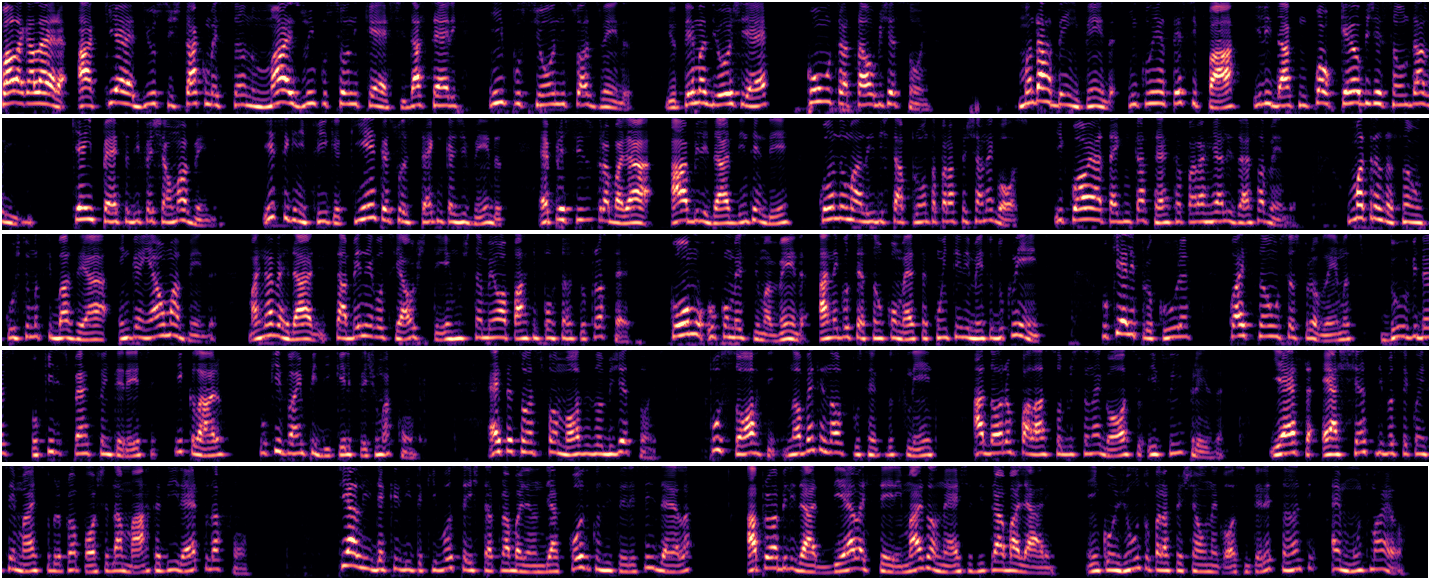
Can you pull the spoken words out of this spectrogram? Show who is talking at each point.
Speaker 1: Fala galera, aqui é Edilson está começando mais um Impulsionecast da série Impulsione Suas Vendas. E o tema de hoje é Como tratar objeções. Mandar bem em venda inclui antecipar e lidar com qualquer objeção da lead que a impeça de fechar uma venda. Isso significa que entre as suas técnicas de vendas é preciso trabalhar a habilidade de entender quando uma lead está pronta para fechar negócio e qual é a técnica certa para realizar essa venda. Uma transação costuma se basear em ganhar uma venda, mas na verdade, saber negociar os termos também é uma parte importante do processo. Como o começo de uma venda, a negociação começa com o entendimento do cliente. O que ele procura, quais são os seus problemas, dúvidas, o que desperta seu interesse e, claro, o que vai impedir que ele feche uma compra. Essas são as famosas objeções. Por sorte, 99% dos clientes adoram falar sobre o seu negócio e sua empresa, e essa é a chance de você conhecer mais sobre a proposta da marca direto da fonte. Se a líder acredita que você está trabalhando de acordo com os interesses dela, a probabilidade de elas serem mais honestas e trabalharem em conjunto para fechar um negócio interessante é muito maior.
